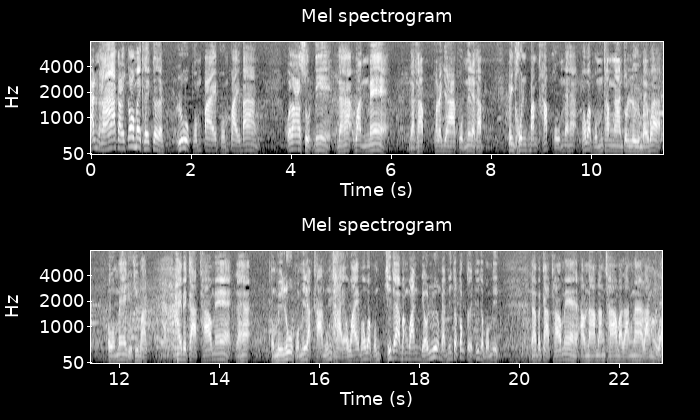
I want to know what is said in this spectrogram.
ปัญหาอะไรก็ไม่เคยเกิด ลูกผมไปผมไปบ้างล่าสุดนี่นะฮะวันแม่นะครับภรรยาผมเนี่ยนะครับ เป็นคนบังคับผมนะฮะเพราะว่าผมทำงานจนลืมไปว่า โอ้แม่อยู่ที่วัด ให้ไปกราบเท้าแม่นะฮะผมมีรูปผมมีหลักฐานผมถ่ายเอาไว้ เพราะว่าผมคิดว่าบางวันเดี๋ยวเรื่องแบบนี้จะต้องเกิดขึ้นกับผมอีกนะไปกราบเท้าแม่เอาน้ำล้างเท้ามาล้างหน้าล้างหัว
